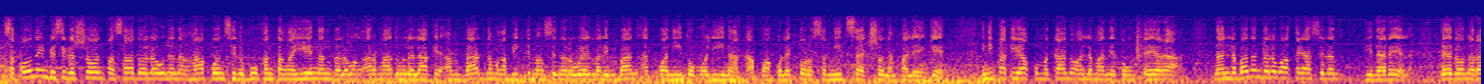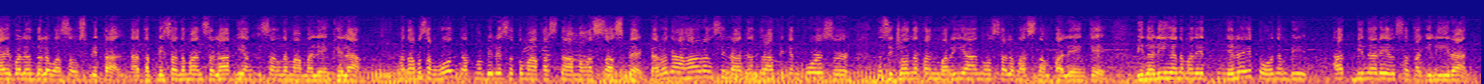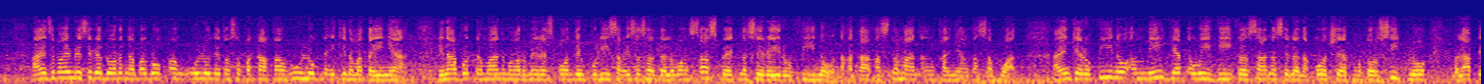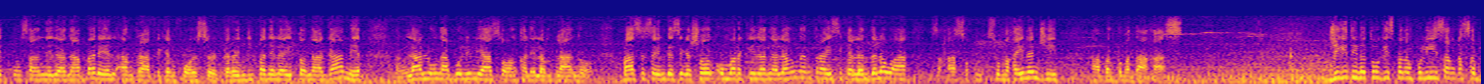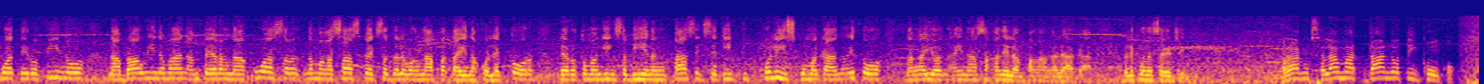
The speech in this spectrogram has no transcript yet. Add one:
Sa paunang investigasyon, pasado alauna ng hapon, sinubukan tangayin ng dalawang armadong lalaki ang bag ng mga biktimang si Noruel Malimban at Juanito Molina, kapwa kolektor sa mid-section ng palengke. Hindi pa tiyak kung magkano ang laman nitong pera. Nanlaban ng dalawa kaya sila binaril. Dead on arrival ang dalawa sa ospital. Nadaplisan naman sa labi ang isang namamalengke lang. Matapos ang hold up, mabilis na tumakas na ang mga suspect. Pero naharang sila ng traffic enforcer na si Jonathan Mariano sa labas ng palengke. Binalingan naman nila ito ng bi- at binaril sa tagiliran. Ayon sa mga investigador, nabagok ang ulo nito sa pagkakahulog na ikinamatay niya. Inabot naman ng mga rumirespondeng pulis ang isa sa dalawang suspect na si Ray Rufino. Nakatakas naman ang kanyang kasabwat. Ayon kay Rufino, ang may getaway vehicle sana sila na kotse at motorsiklo malapit kung saan nila nabaril ang traffic enforcer. Pero hindi pa nila ito nagamit nang lalong nabulilyaso ang kanilang plano. Base sa investigasyon, umarkila na lang ng tricycle ang dalawa sa kaso sumakay ng jeep habang tumatakas. Jiggy, tinutugis pa ng pulis ang kasabwat ni Rufino. Nabawi naman ang perang nakuha sa, ng mga suspect sa dalawang napatay na kolektor pero tumangging sabihin ng Pasig City Police kung magkano ito na ngayon ay nasa kanilang pangangalaga. Balik mo na sa'yo, Jiggy. maraming salamat Dano Tingkungko.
